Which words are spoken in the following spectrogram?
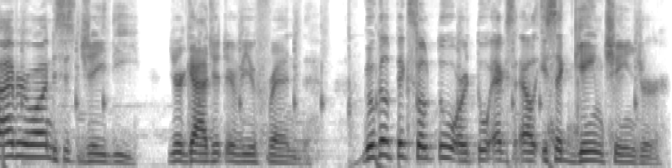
Hi everyone, this is JD, your gadget review friend. Google Pixel 2 or 2 XL is a game changer.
